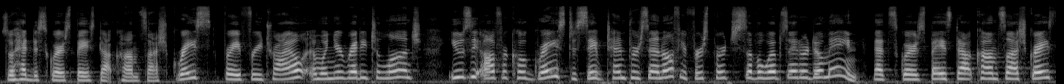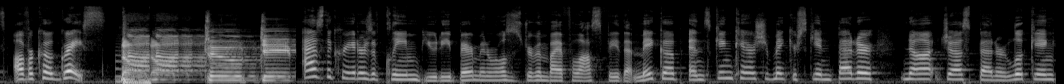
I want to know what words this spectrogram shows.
So head to squarespace.com slash grace for a free trial. And when you're ready to launch, use the offer code GRACE to save 10% off your first purchase of a website or domain. That's squarespace.com slash grace, offer code GRACE. Not, not too deep. As the creators of clean beauty, Bare Minerals is driven by a philosophy that makeup and skincare should make your skin better, not just better looking.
